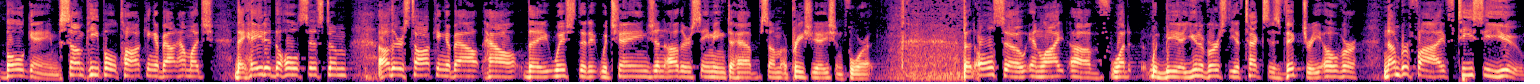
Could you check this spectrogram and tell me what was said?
bowl game. Some people talking about how much they hated the whole system, others talking about how they wished that it would change, and others seeming to have some appreciation for it. But also in light of what would be a University of Texas victory over number five TCU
